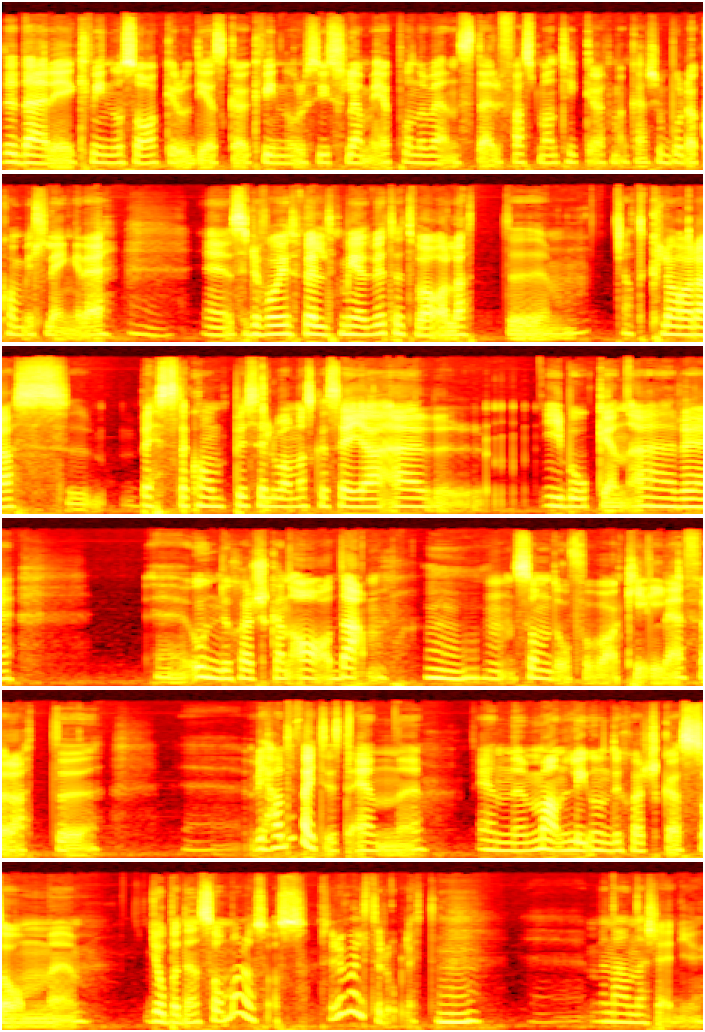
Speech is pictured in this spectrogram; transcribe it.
det där är kvinnosaker och det ska kvinnor syssla med på något vänster fast man tycker att man kanske borde ha kommit längre. Mm. Eh, så det var ju ett väldigt medvetet val att, eh, att Klaras bästa kompis eller vad man ska säga är i boken är eh, undersköterskan Adam mm. mm. som då får vara kille för att eh, vi hade faktiskt en en manlig undersköterska som eh, jobbade en sommar hos oss. Så det var lite roligt. Mm. Eh, men annars är det ju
